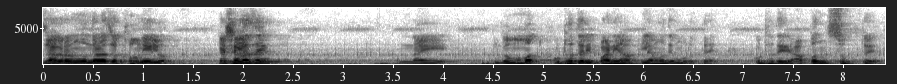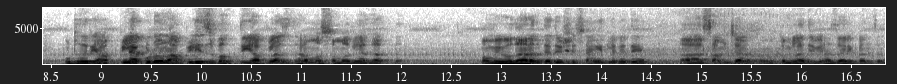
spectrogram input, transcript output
जागरण गोंधळाचं खाऊन येईल हो? कशाला जाईल? नाही. गंमत कुठंतरी पाणी आपल्यामध्ये मुरत आहे कुठंतरी आपण चुकतोय. कुठंतरी आपल्याकडून आपलीच भक्ती आपलाच धर्म समजला जात नाही. मग मी उदाहरण त्या दिवशी सांगितलं का ते? आसामच्या कमलादेवी हजारिकांचं?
